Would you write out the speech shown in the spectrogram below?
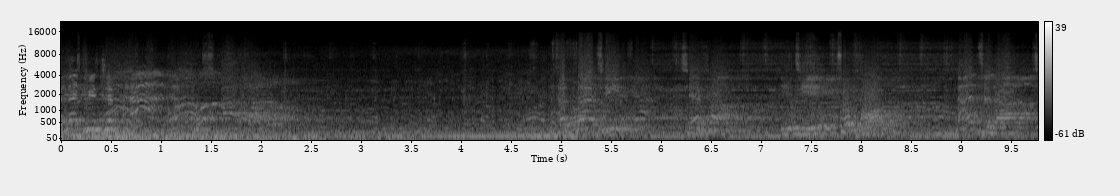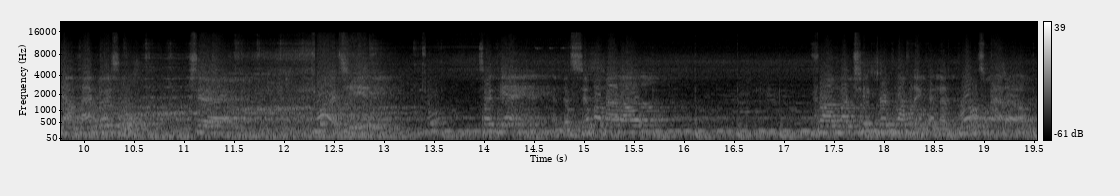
Championship. The 13th，捷克以及中国。男子的奖牌归属是土耳其 Turkey and the silver medal from the Czech Republic and the bronze medal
